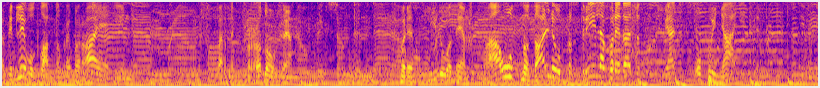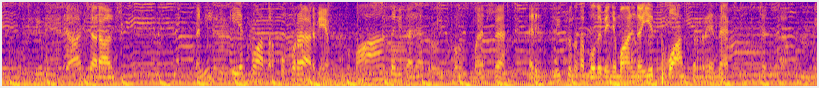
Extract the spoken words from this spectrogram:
е, Під ліву класно прибирає. І Суперник продовжує переслідувати. А от на дальньому простріля передача Трозім'янськ опиняється. Всі раз. Самісінький екватор по перерві. Команда Віталія Троїцького зменшує різницю на табло до мінімальної. 2-3 Nexus 4.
